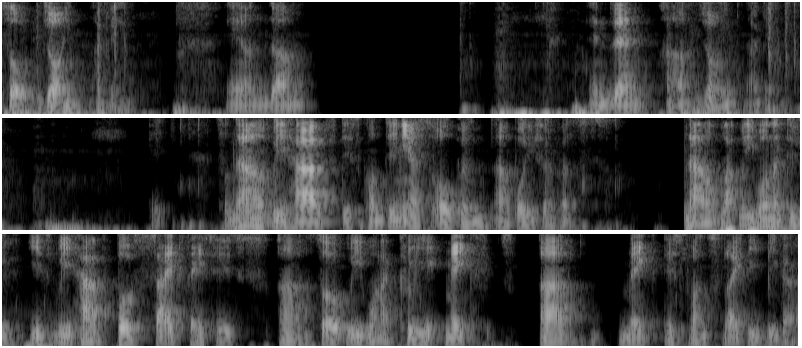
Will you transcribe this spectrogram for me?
So join again. And um, and then uh, join again. Okay, so now we have this continuous open uh, poly surface. Now what we want to do is we have both side faces. Uh, so we want to create, make, uh, make this one slightly bigger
